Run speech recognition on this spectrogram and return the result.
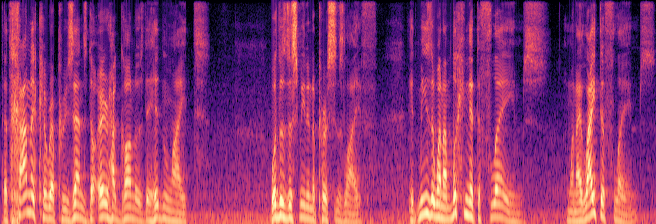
that Hanukkah represents the Ur Haganos, the hidden light, what does this mean in a person's life? It means that when I'm looking at the flames, when I light the flames,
